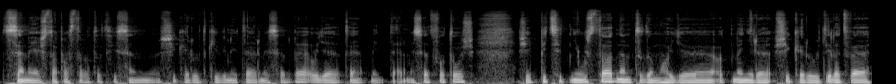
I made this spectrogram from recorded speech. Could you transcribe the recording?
személyes tapasztalatot, hiszen sikerült kivinni természetbe, ugye te, mint természetfotós, és egy picit nyúztad, nem tudom, hogy ott mennyire sikerült, illetve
